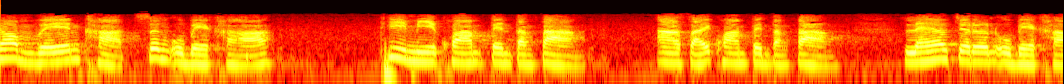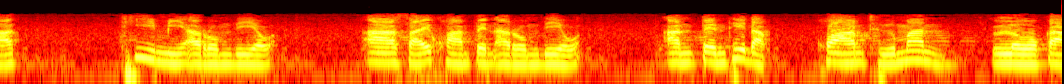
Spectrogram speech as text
ย่อมเว้นขาดซึ่งอุเบกขาที่มีความเป็นต่างๆ อาศัยความเป็นต่างๆ แล้วเจริญอุเบกขาที่มีอารมณ์เดียว อาศัยความเป็นอารมณ์เดียว อันเป็นที่ดับความถือมั่น โลกา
